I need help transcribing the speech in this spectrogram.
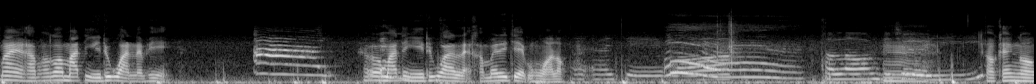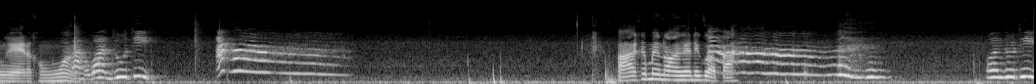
ไม่ครับเขาก็มัดอย่างนี้ทุกวันนะพี่เขาก็มัดอย่างนี้ทุกวันแหละเขาไม่ได้เจ็บหัวหรอกเออเจ็บหรอกเขาลองเฉยเขาแค่งองแงแล้วเขาง่วงๆอะวันทูที่อ้าป้าขึ้นไปนอนกันดีกว่าป้าวันทูที่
